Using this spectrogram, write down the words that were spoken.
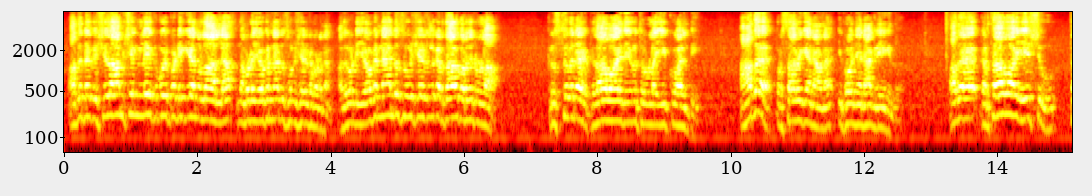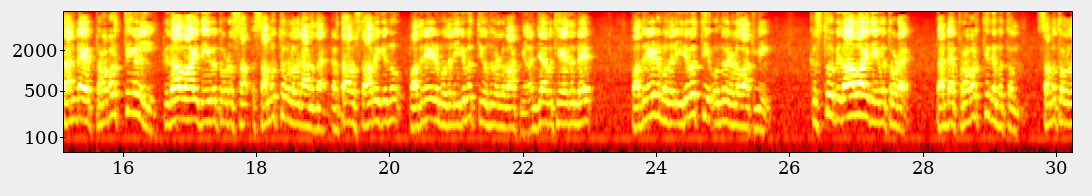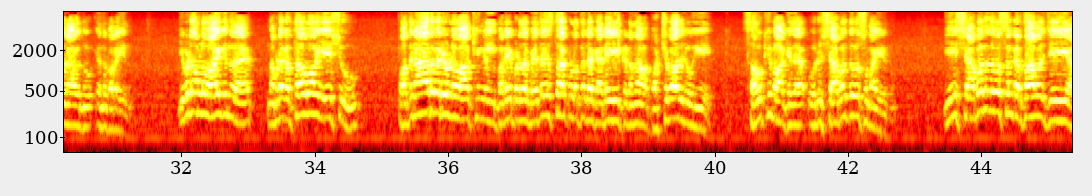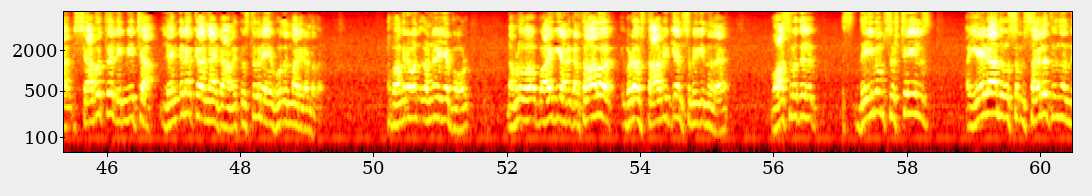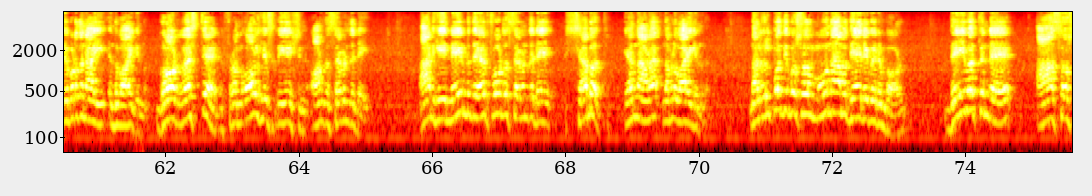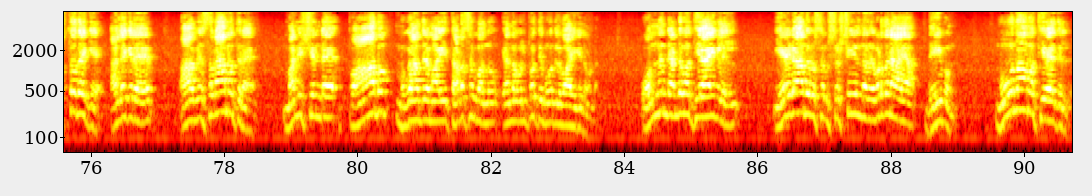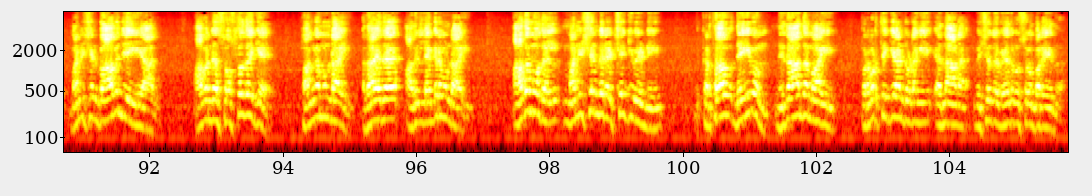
അതിന്റെ വിശദാംശങ്ങളിലേക്ക് പോയി പഠിക്കുക എന്നുള്ളതല്ല നമ്മുടെ യോഗന്നാന്റെ സുവിശേഷ പഠനം. അതുകൊണ്ട് യോഗന്നാന്റെ സുവിശേഷത്തിൽ കർത്താവ് പറഞ്ഞിട്ടുള്ള ക്രിസ്തുവിന് പിതാവായ ദൈവത്തോടുള്ള ഈക്വാലിറ്റി അത് പ്രസ്താവിക്കാനാണ് ഇപ്പോൾ ഞാൻ ആഗ്രഹിക്കുന്നത്. അത് കർത്താവായ യേശു തന്റെ പ്രവൃത്തികളിൽ പിതാവായ ദൈവത്തോട് സമത്വമുള്ളവനാണെന്ന് കർത്താവ് സ്ഥാപിക്കുന്നു. പതിനേഴ് മുതൽ ഇരുപത്തി ഒന്ന് വരെയുള്ള വാക്യങ്ങൾ. അഞ്ചാം അധ്യായത്തിന്റെ പതിനേഴ് മുതൽ ഇരുപത്തി ഒന്ന് വരെയുള്ള വാക്യങ്ങളിൽ ക്രിസ്തു പിതാവായ ദൈവത്തോട് തന്റെ പ്രവൃത്തി നിമിത്തം സമത്വമുള്ളവനാകുന്നു എന്ന് പറയുന്നു. ഇവിടെ നമ്മൾ വായിക്കുന്നത് നമ്മുടെ കർത്താവായ യേശു പതിനാറ് വരെയുള്ള വാക്യങ്ങളിൽ പറയപ്പെടുന്ന ബേദസ്താ കരയിൽ കിടന്ന പക്ഷപാത രോഗിയെ സൗഖ്യമാക്കിയത് ഒരു ശബദ ദിവസമായിരുന്നു. ഈ ശബദ ദിവസം കർത്താവ് ചെയ്യാൻ ശബത്തെ ലംഘിച്ച ലംഘനക്കാരനായിട്ടാണ് ക്രിസ്തുവിനെ യഹൂദന്മാർ കണ്ടത്. അപ്പൊ അങ്ങനെ വന്ന് കണ്ടു കഴിഞ്ഞപ്പോൾ നമ്മൾ വായിക്കുകയാണ് കർത്താവ് ഇവിടെ സ്ഥാപിക്കാൻ ശ്രമിക്കുന്നത് വാസ്തവത്തിൽ ദൈവം സൃഷ്ടിയിൽ ഏഴാം ദിവസം സകലത്തിൽ നിന്ന് നിവൃതനായി എന്ന് വായിക്കുന്നു. God rested from all his creation on the seventh day and he named therefore the seventh day ശബത്ത് എന്നാണ് നമ്മൾ വായിക്കുന്നത്. എന്നാൽ ഉൽപ്പത്തി പുസ്തകം മൂന്നാം അധ്യായത്തിലേക്ക് വരുമ്പോൾ ദൈവത്തിന്റെ ആ സ്വസ്ഥതയ്ക്ക് അല്ലെങ്കിൽ ആ വിശ്രാമത്തിന് മനുഷ്യന്റെ പാപം മുഖാന്തരമായി തടസ്സം വന്നു എന്ന ഉൽപ്പത്തി മൂന്നിൽ വായിക്കുന്നുണ്ട്. ഒന്നും രണ്ടും അധ്യായങ്ങളിൽ ഏഴാം ദിവസം സൃഷ്ടിയിൽ നിന്ന് നിവൃത്തനായ ദൈവം മൂന്നാം അധ്യായത്തിൽ മനുഷ്യൻ പാപം ചെയ്യുകയാൽ അവന്റെ സ്വസ്ഥതയ്ക്ക് ഭംഗമുണ്ടായി. അതായത് അതിൽ ലംഘനമുണ്ടായി. അത് മുതൽ മനുഷ്യന്റെ രക്ഷയ്ക്ക് വേണ്ടി കർത്താവ് ദൈവം നിതാന്തമായി പ്രവർത്തിക്കാൻ തുടങ്ങി എന്നാണ് വിശുദ്ധ വേദപുസ്തകം പറയുന്നത്.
